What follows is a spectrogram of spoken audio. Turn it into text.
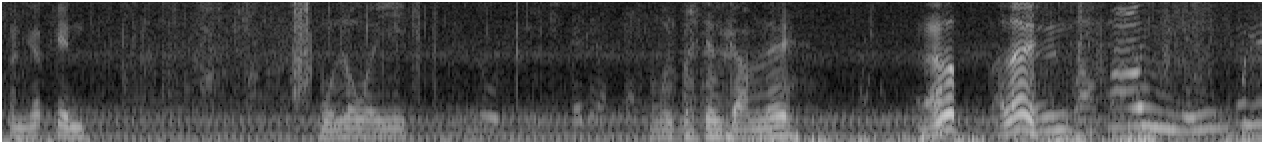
คนก็กิน หมุนลงไปอีกหมุนไปจำๆเลยนะปึ๊บ เอาเลยหนึ่งสองสามโอ้ย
